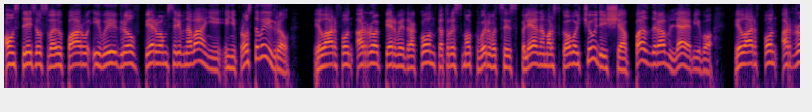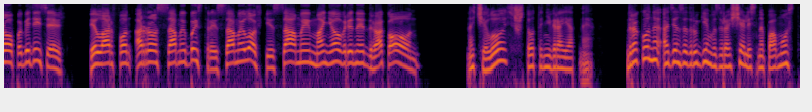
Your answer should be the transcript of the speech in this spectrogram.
Он встретил свою пару и выиграл в первом соревновании, и не просто выиграл. Вилар фон Арро — первый дракон, который смог вырваться из плена морского чудища. Поздравляем его! Вилар фон Арро — победитель! Вилар фон Арро — самый быстрый, самый ловкий, самый маневренный дракон!» Началось что-то невероятное. Драконы один за другим возвращались на помост,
